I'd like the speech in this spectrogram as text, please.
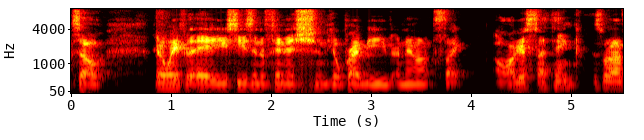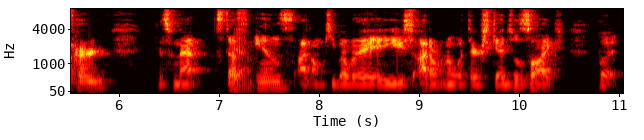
So gotta wait for the AAU season to finish, and he'll probably be announced like August, I think, is what I've heard. Because when that stuff ends, I don't keep up with AAU, so I don't know what their schedule's like. But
